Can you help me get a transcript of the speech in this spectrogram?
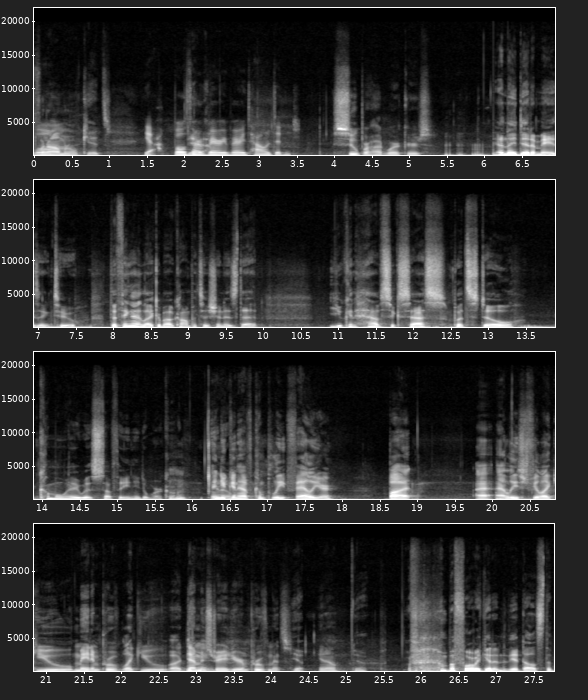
well, Phenomenal kids, yeah, both are very, very talented. super hard workers. and they did amazing too. The thing I like about competition is that you can have success, but still come away with stuff that you need to work on. And you, know? can have complete failure, but at, at least feel like you made improve, like you uh, demonstrated your improvements. Yep. You know. Yeah. Before we get into the adults, the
